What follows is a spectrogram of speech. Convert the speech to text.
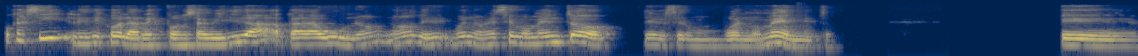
Porque así les dejo la responsabilidad a cada uno, ¿no? De, bueno, ese momento debe ser un buen momento. Eh,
